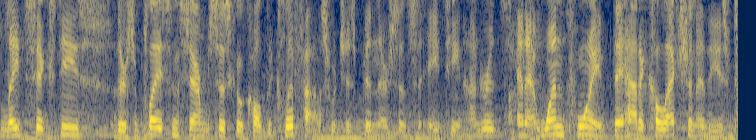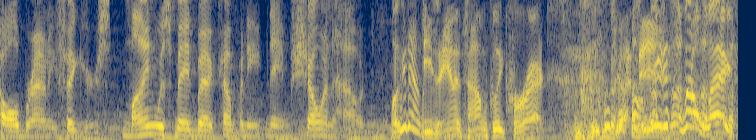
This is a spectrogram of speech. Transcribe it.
late 60s. There's a place in San Francisco called the Cliff House, which has been there since the 1800s. And at one point, they had a collection of these tall brownie figures. Mine was made by a company named Schoenhut, Look at him. He's anatomically correct. He's got Look at knees. his little legs.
